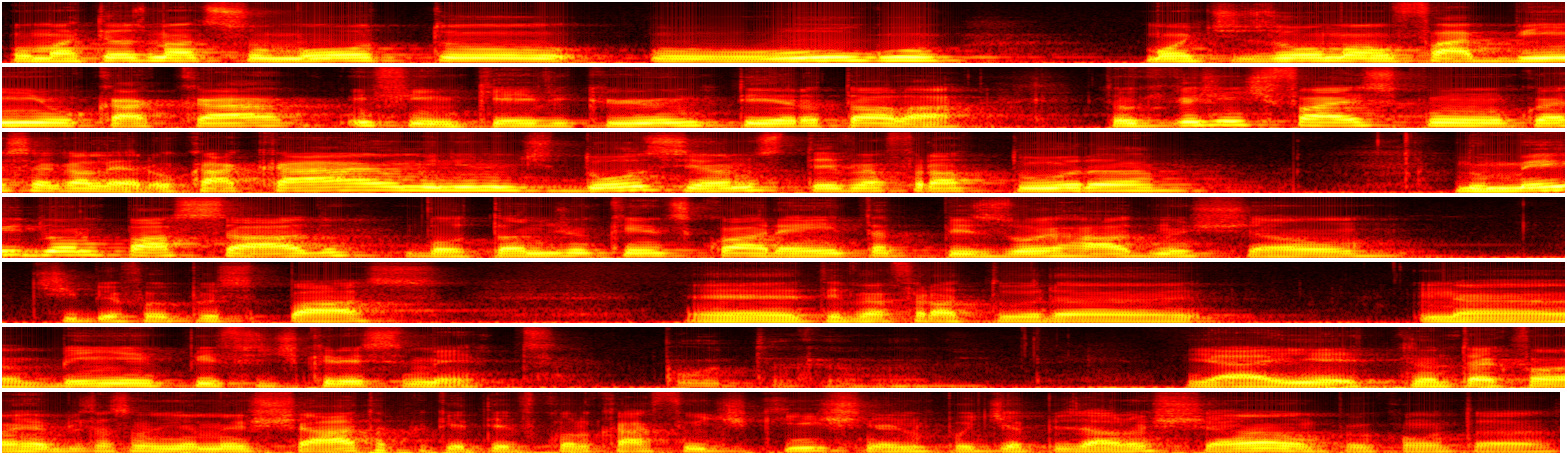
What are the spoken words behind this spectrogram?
o Matheus Matsumoto, o Hugo, Montezuma, o Fabinho, o Kaká, enfim, Cave Crew inteira tá lá. Então o que, que a gente faz com, com essa galera? O Kaká é um menino de 12 anos, teve uma fratura no meio do ano passado, voltando de um 540, pisou errado no chão, tíbia foi pro espaço, é, teve uma fratura na, bem epífise de crescimento. Puta que. E aí, tanto é que foi uma reabilitação meio chata, porque teve que colocar fio de Kirchner, não podia pisar no chão, por conta,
